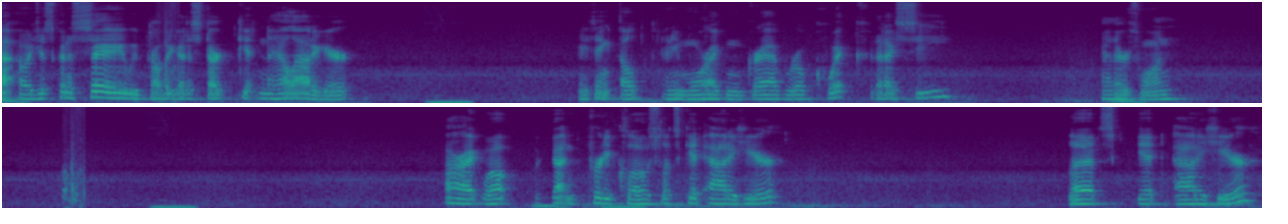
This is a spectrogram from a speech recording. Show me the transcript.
Yeah, I was just gonna say, we probably gotta start getting the hell out of here. Anything else, any more I can grab real quick that I see? Yeah, there's one. All right, well, we've gotten pretty close. Let's get out of here. Let's get out of here.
